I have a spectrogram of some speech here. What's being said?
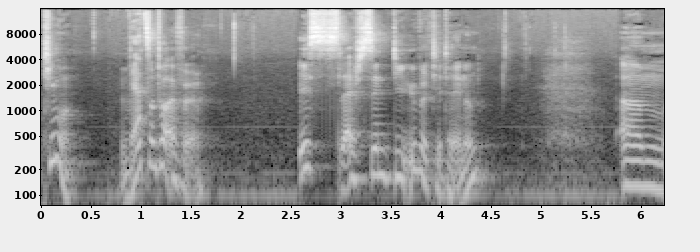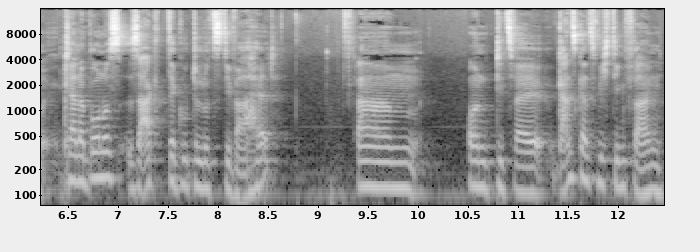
Timo, wer zum Teufel ist slash sind die ÜbeltäterInnen. Ähm, kleiner Bonus, sagt der gute Lutz die Wahrheit? Ähm, und die zwei ganz, ganz wichtigen Fragen.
